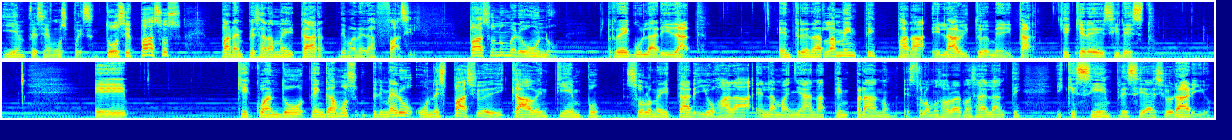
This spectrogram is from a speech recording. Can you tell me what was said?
y empecemos pues. 12 pasos para empezar a meditar de manera fácil. Paso número 1, regularidad. Entrenar la mente para el hábito de meditar. ¿Qué quiere decir esto? Eh, que cuando tengamos primero un espacio dedicado en tiempo solo meditar y ojalá en la mañana temprano, esto lo vamos a hablar más adelante, y que siempre sea ese horario.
